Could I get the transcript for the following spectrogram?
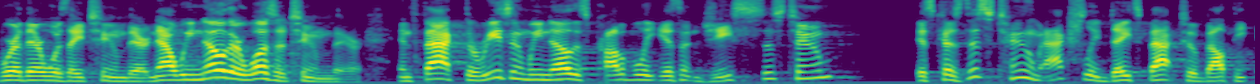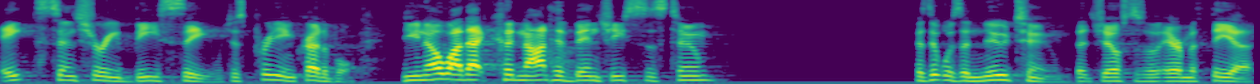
where there was a tomb there. Now, we know there was a tomb there. In fact, the reason we know this probably isn't Jesus' tomb is because this tomb actually dates back to about the 8th century BC, which is pretty incredible. Do you know why that could not have been Jesus' tomb? Because it was a new tomb that Joseph of Arimathea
